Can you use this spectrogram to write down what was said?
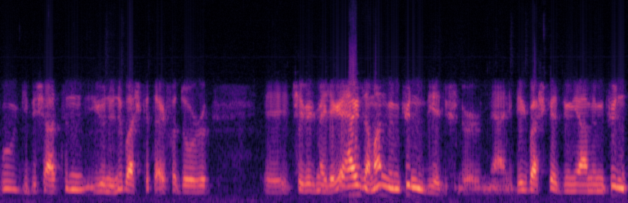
bu gidişatın yönünü başka tarafa doğru e, çevirmeleri her zaman mümkün diye düşünüyorum. Yani bir başka dünya mümkün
